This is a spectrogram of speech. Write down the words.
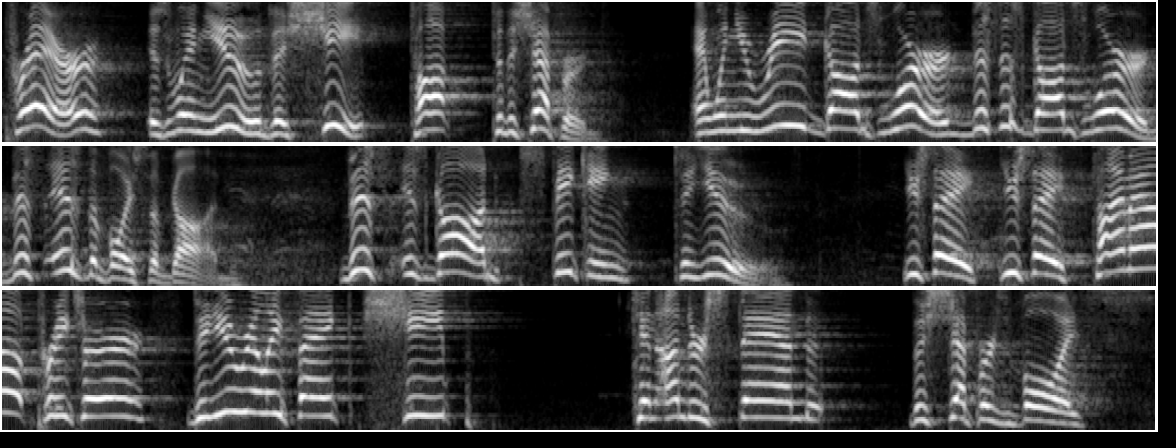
Prayer is when you, the sheep, talk to the shepherd. And when you read God's word, this is God's word. This is the voice of God. This is God speaking to you. You say, you say, time out, preacher. Do you really think sheep can understand the shepherd's voice?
